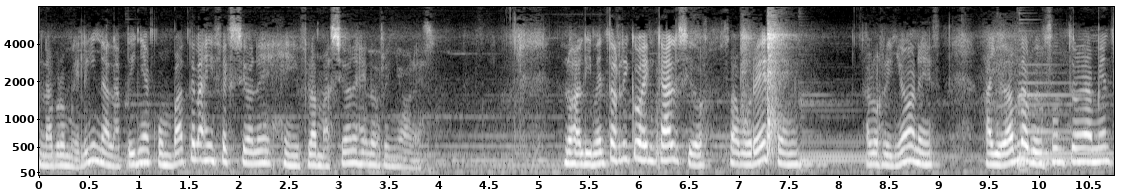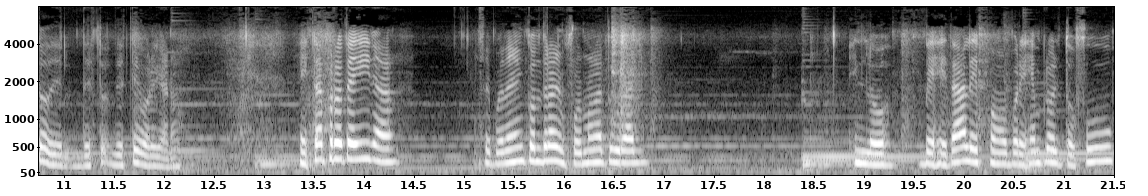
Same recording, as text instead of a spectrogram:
la bromelina, la piña combate las infecciones e inflamaciones en los riñones. Los alimentos ricos en calcio favorecen a los riñones, ayudando al buen funcionamiento de, este órgano. Estas proteínas se pueden encontrar en forma natural en los vegetales, como por ejemplo el tofu,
